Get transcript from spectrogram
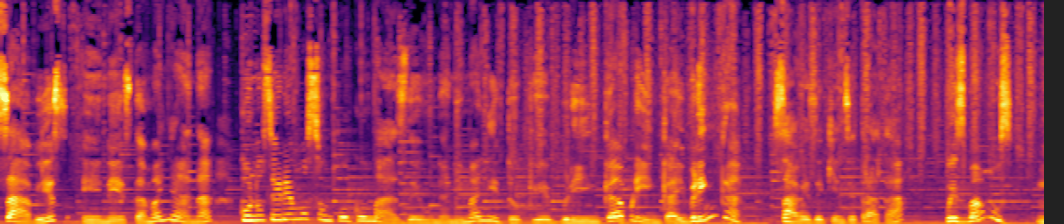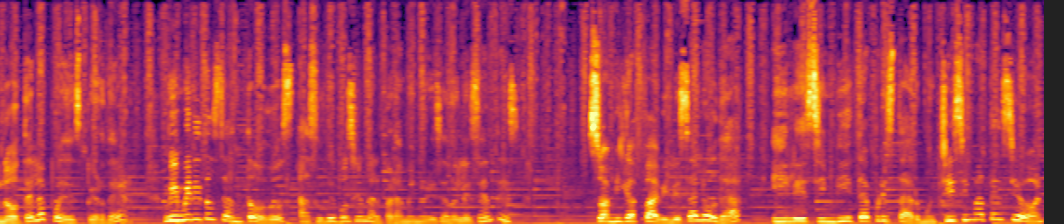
sabes, en esta mañana conoceremos un poco más de un animalito que brinca, brinca y brinca. ¿Sabes de quién se trata? Pues vamos, no te la puedes perder. Bienvenidos sean todos a su devocional para menores y adolescentes. Su amiga Fabi les saluda y les invita a prestar muchísima atención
